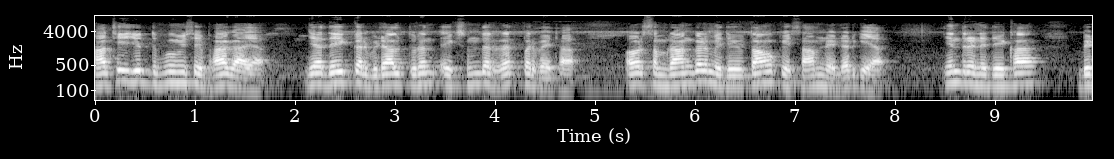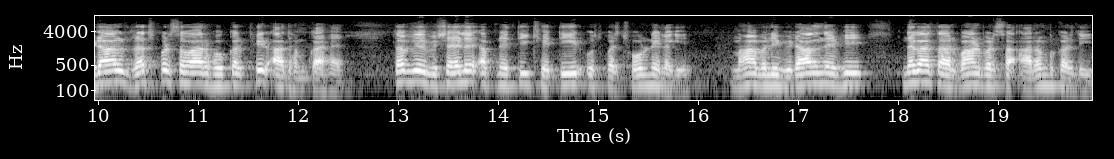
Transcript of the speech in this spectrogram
हाथी युद्ध भूमि से भाग आया। यह देखकर बिडाल तुरंत एक सुंदर रथ पर बैठा और सम्रांगण में देवताओं के सामने डट गया। इंद्र ने देखा, बिडाल रथ पर सवार होकर फिर आधमका है। तब वे विशैले अपने तीखे तीर उस पर छोड़ने लगे। महाबली बिडाल ने भी लगातार बाण वर्षा आरंभ कर दी।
